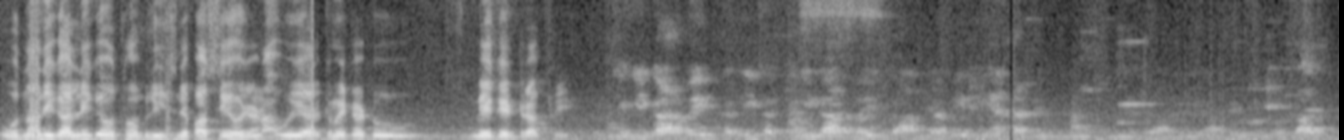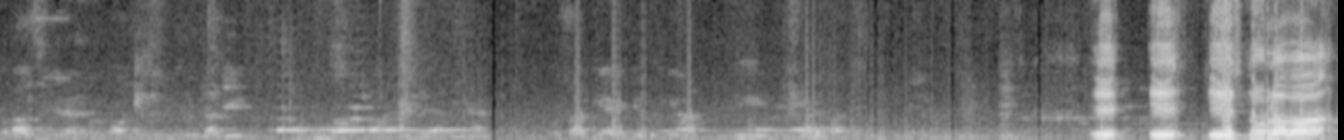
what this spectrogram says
ਉਹਨਾਂ ਦੀ ਗੱਲ ਨਹੀਂ ਕਿ ਉੱਥੋਂ ਪੁਲਿਸ ਨੇ ਪਾਸੇ ਹੋ ਜਾਣਾ we are committed to make it drug free ਚੰਗੀ ਕਾਰਵਾਈ ਕਰਨੀ ਚੰਗੀ ਕਾਰਵਾਈ ਕਾਮਯਾਬੀ ਰਹੀਆਂ ਸਾਡੇ ਪਲਾਸ ਪਲਾਸ ਜਿਹੜੇ ਪ੍ਰੋਪਰਟੀ ਵੀ ਤੁਹਾਡੀ ਪਾਰਟੀ ਲੈ ਰਹੀਆਂ ਉਹ ਸਾਡੀਆਂ ਐਕਟੀਵਿਟੀਆਂ ਦੀ ਇਹ ਇਹ, ਇਸ ਤੋਂ ਇਲਾਵਾ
